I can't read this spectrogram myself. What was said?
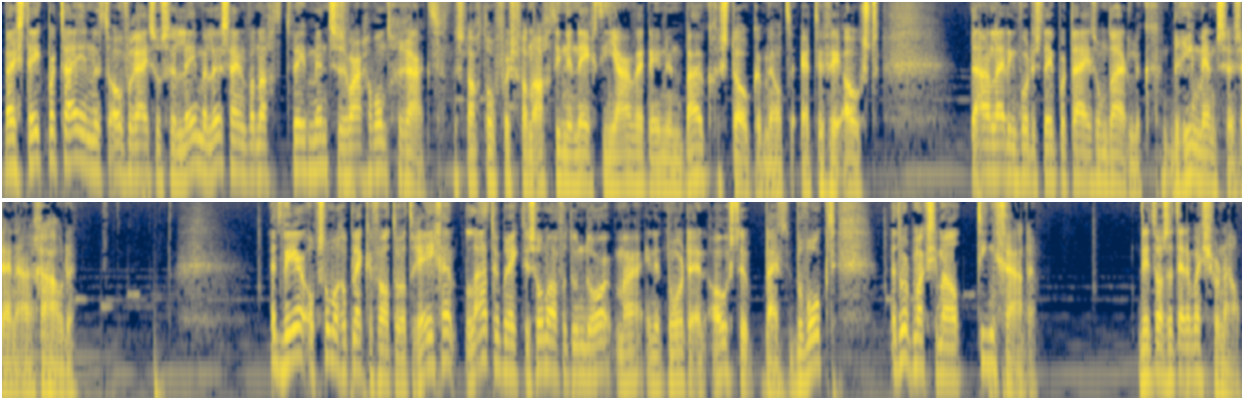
Bij een steekpartij in het Overijsselse Lemelen zijn vannacht twee mensen zwaar gewond geraakt. De slachtoffers van 18 en 19 jaar werden in hun buik gestoken, meldt RTV Oost. De aanleiding voor de steekpartij is onduidelijk. Drie mensen zijn aangehouden. Het weer, op sommige plekken valt er wat regen. Later breekt de zon af en toe door, maar in het noorden en oosten blijft het bewolkt. Het wordt maximaal 10 graden. Dit was het NOS Journaal.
